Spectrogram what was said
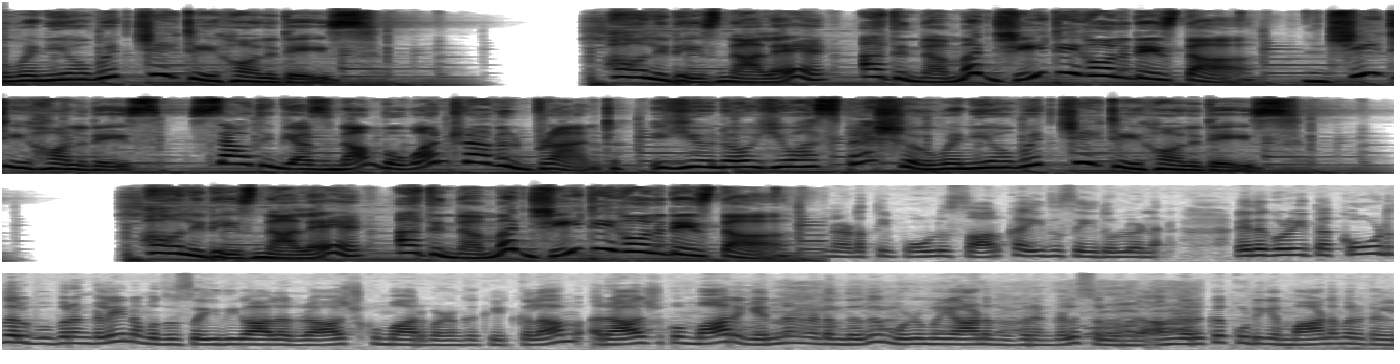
when you're with GT Holidays. ஹாலிடேஸ்னாலே அது நம்ம ஜிடி ஹாலிடேஸ் தான் GT holidays south India's number one travel brand you know you are special when you are with GT holidays ஹாலிடேஸ்னாலே அது நம்ம ஜிடி ஹாலிடேஸ் தான் நடத்தி போலீசார் கைது செய்துள்ளனர் இது குறித்த கூடுதல் விவரங்களை நமது செய்தியாளர் ராஜ்குமார் வழங்க கேட்கலாம் ராஜ்குமார் என்ன நடந்தது முழுமையான விவரங்களை சொல்லுங்க அங்க இருக்கக்கூடிய மாணவர்கள்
